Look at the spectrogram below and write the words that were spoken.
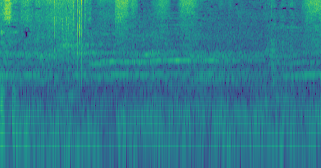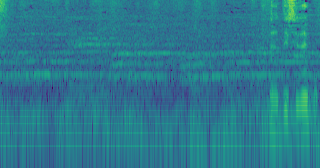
ऐसे this is a book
